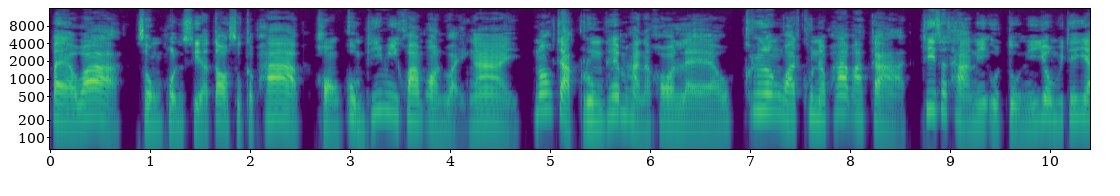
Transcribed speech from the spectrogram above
แปลว่าส่งผลเสียต่อสุขภาพของกลุ่มที่มีความอ่อนไหวง่าย นอกจากกรุงเทพมหานครแล้ว เครื่องวัดคุณภาพอากาศ ที่สถานีอุตุนิยมวิทย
